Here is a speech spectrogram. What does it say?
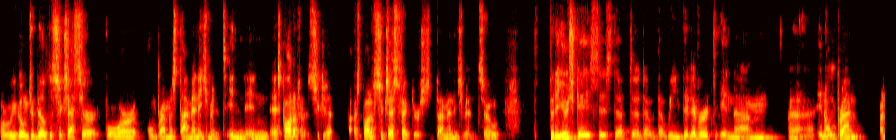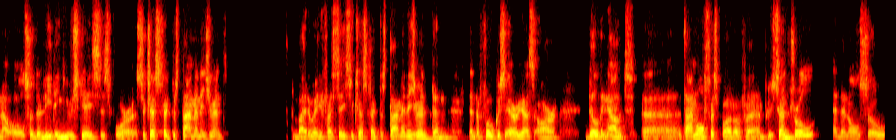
or we're going to build a successor for on-premise time management in in as part of as part of SuccessFactors time management so so the use cases that uh, that, that we delivered in um, uh, in on-prem are now also the leading use cases for SuccessFactors time management. And by the way, if I say SuccessFactors time management, then then the focus areas are building out uh, time off as part of uh, Employee Central, and then also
